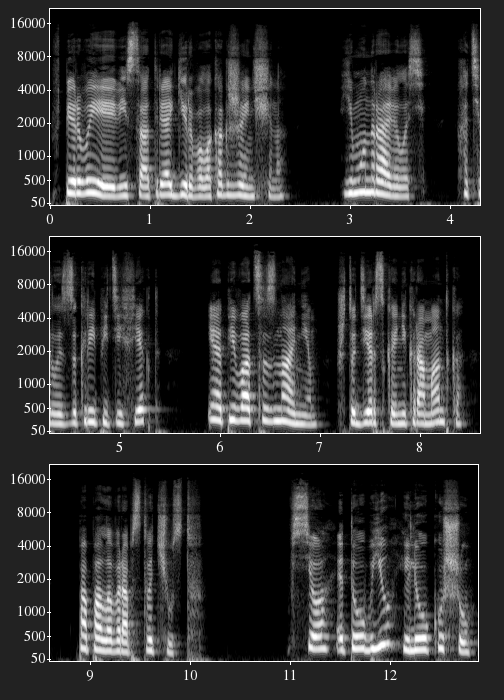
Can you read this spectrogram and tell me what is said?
Впервые Эвиса отреагировала как женщина. Ему нравилось. Хотелось закрепить эффект и опиваться знанием, что дерзкая некромантка попала в рабство чувств. «Все, это убью или укушу?»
